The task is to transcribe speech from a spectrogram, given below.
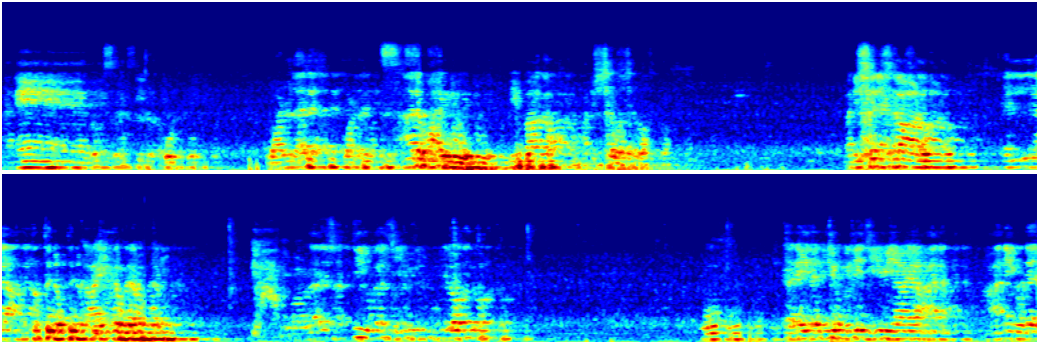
അനേകം വളരെ വളരെ നിസ്സാരമായ ഒരു വിഭാഗമാണ് മനുഷ്യവർഗം മനുഷ്യനേക്കാളും എല്ലാ അർത്ഥത്തിലും കായികപരമായി വളരെ ശക്തിയുള്ള ജീവിതം ലോകത്തുണ്ട് കരയിൽ ഏറ്റവും വലിയ ജീവിയായ ആന ആനയുടെ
